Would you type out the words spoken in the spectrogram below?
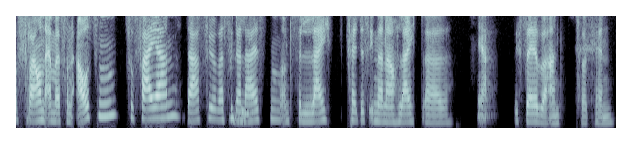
Frauen einmal von außen zu feiern dafür, was sie mhm. da leisten und vielleicht fällt es ihnen dann auch leicht, äh, ja. sich selber anzuerkennen.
